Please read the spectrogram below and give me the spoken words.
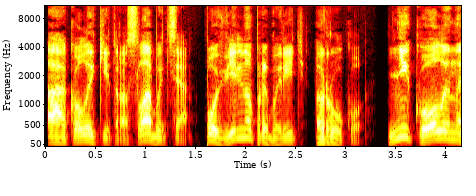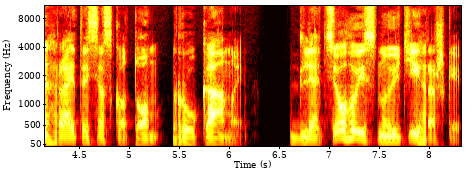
а коли кіт розслабиться, повільно приберіть руку. Ніколи не грайтеся з котом руками. Для цього існують іграшки,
